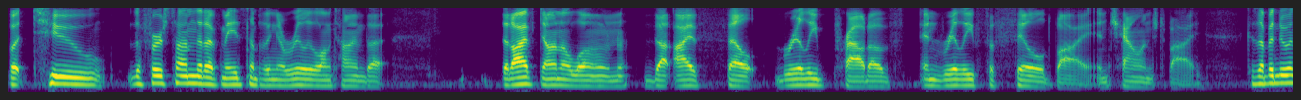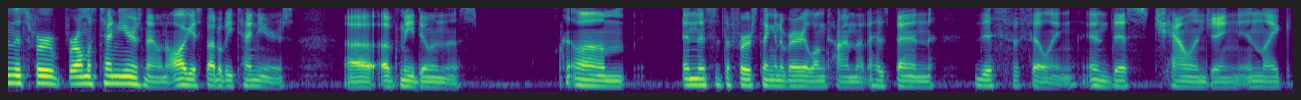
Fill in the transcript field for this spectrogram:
but two the first time that I've made something in a really long time that that I've done alone that I've felt really proud of and really fulfilled by and challenged by. Because I've been doing this for for almost 10 years now. In August that'll be 10 years uh, of me doing this um, and this is the first thing in a very long time that has been this fulfilling and this challenging and like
